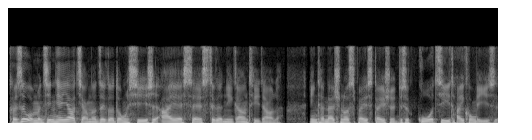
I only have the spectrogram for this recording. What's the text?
可是我们今天要讲的这个东西是 ISS，这个你刚刚提到了 International Space Station，就是国际太空的意思。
